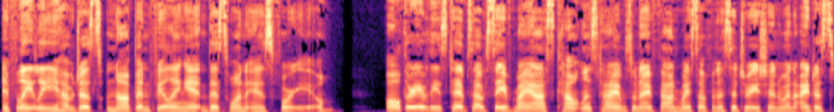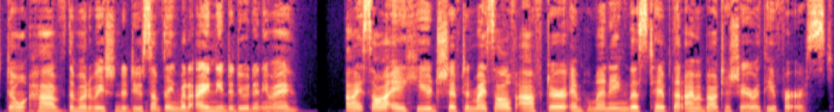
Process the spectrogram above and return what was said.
if lately you have just not been feeling it, this one is for you. All three of these tips have saved my ass countless times when I found myself in a situation when I just don't have the motivation to do something, but I need to do it anyway. I saw a huge shift in myself after implementing this tip that I'm about to share with you first.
